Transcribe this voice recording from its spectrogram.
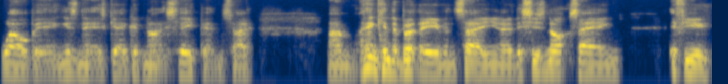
well-being, isn't it? Is get a good night's sleep in. So um, I think in the book they even say, you know, this is not saying if you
